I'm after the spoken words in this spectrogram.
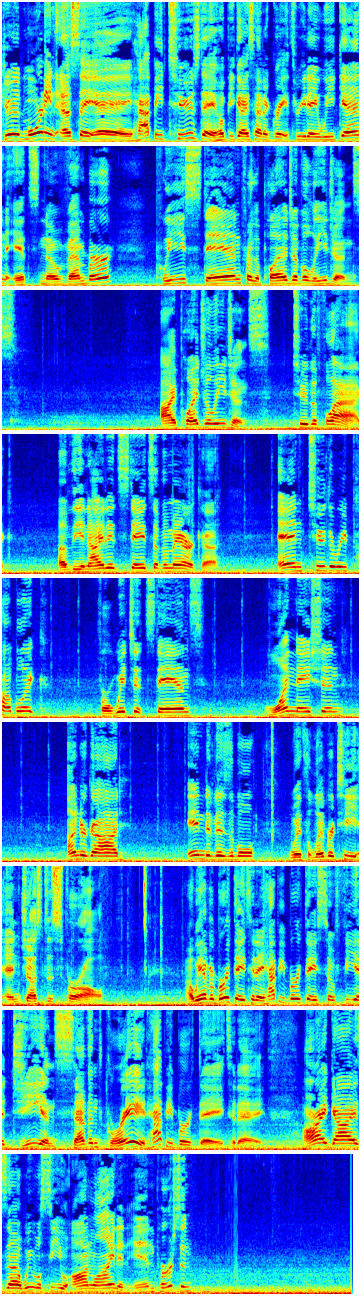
Good morning, SAA. Happy Tuesday. Hope you guys had a great three day weekend. It's November. Please stand for the Pledge of Allegiance. I pledge allegiance to the flag of the United States of America and to the Republic for which it stands, one nation, under God, indivisible, with liberty and justice for all. Uh, we have a birthday today. Happy birthday, Sophia G in seventh grade. Happy birthday today. All right, guys, uh, we will see you online and in person.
